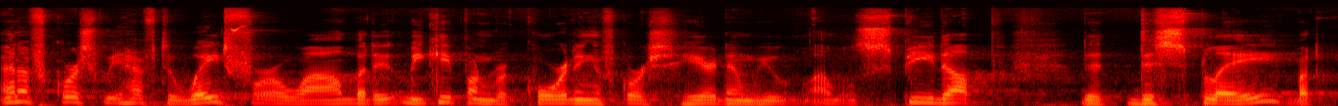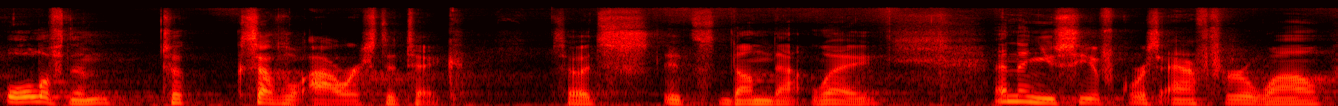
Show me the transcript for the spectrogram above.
And of course, we have to wait for a while, but it, we keep on recording, of course, here. Then we, I will speed up the display, but all of them took several hours to take. So it's, it's done that way. And then you see, of course, after a while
